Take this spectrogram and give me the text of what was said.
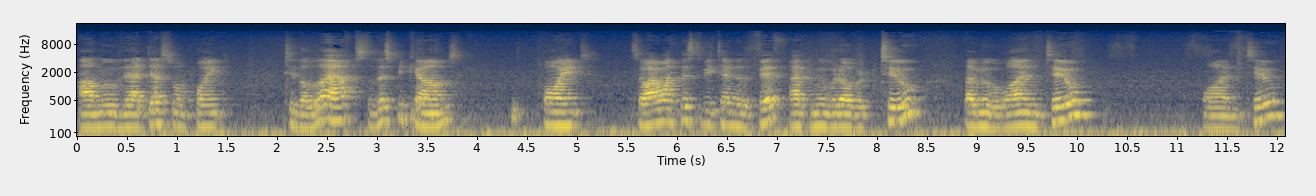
I'll move that decimal point to the left. So this becomes point, so I want this to be 10 to the fifth. I have to move it over 2. If I move it 1, 2, 1, 2,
